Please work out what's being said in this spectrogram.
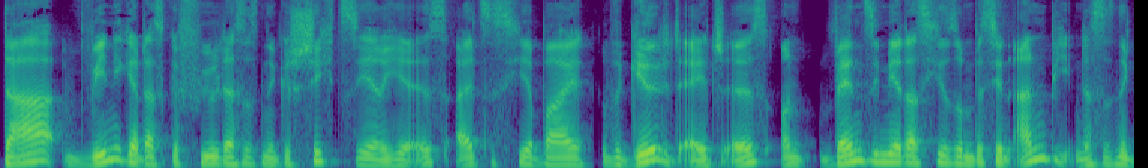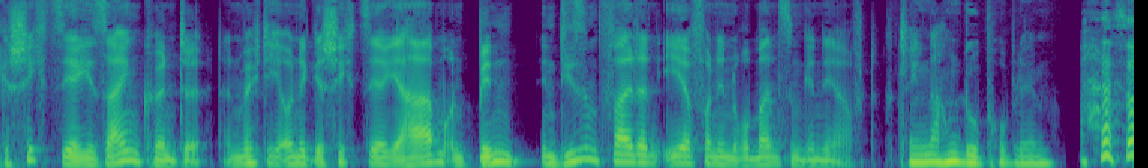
da weniger das Gefühl, dass es eine Geschichtsserie ist, als es hier bei The Gilded Age ist. Und wenn sie mir das hier so ein bisschen anbieten, dass es eine Geschichtsserie sein könnte, dann möchte ich auch eine Geschichtsserie haben und bin in diesem Fall dann eher von den Romanzen genervt. Klingt nach einem Du-Problem. Also,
